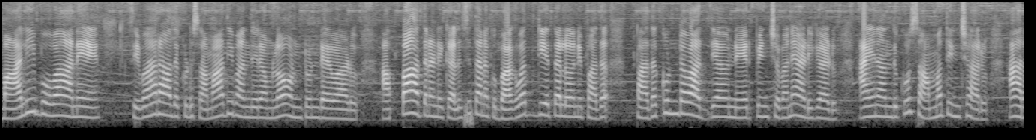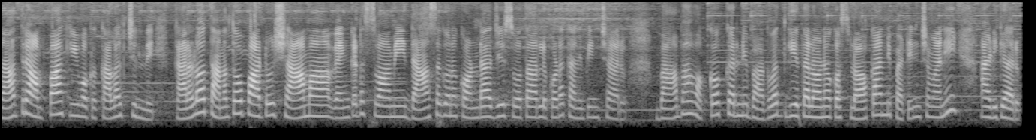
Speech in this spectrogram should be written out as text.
మాలీబువ అనే శివారాధకుడు సమాధి మందిరంలో ఉంటుండేవాడు. అప్ప అతనిని కలిసి తనకు భగవద్గీతలోని పద పదకొండవ అధ్యాయం నేర్పించమని అడిగాడు. ఆయన అందుకు సమ్మతించారు. ఆ రాత్రి అప్పాకి ఒక కల వచ్చింది. కలలో తనతో పాటు శ్యామ వెంకటస్వామి దాసగుణ కొండాజీ సూతార్లు కూడా కనిపించారు. బాబా ఒక్కొక్కరిని భగవద్గీతలోని ఒక శ్లోకాన్ని పఠించమని అడిగారు.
